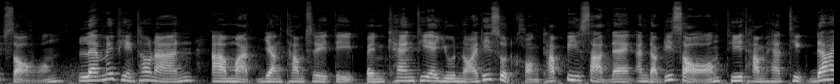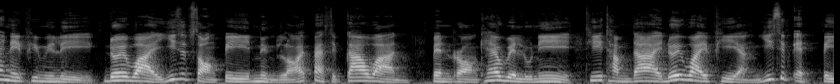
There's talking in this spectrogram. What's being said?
2022 และไม่เพียงเท่านั้น อามัดยังทำสถิติเป็นแข้งที่อายุน้อยที่สุดของทัพปีศาจแดงอันดับที่ 2 ที่ทำแฮตทริกได้ในพรีเมียร์ลีก โดยวัย 22 ปี 189 วัน เป็นรองแค่เวลูนี่ที่ทำได้ด้วยวัยเพียง 21 ปี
